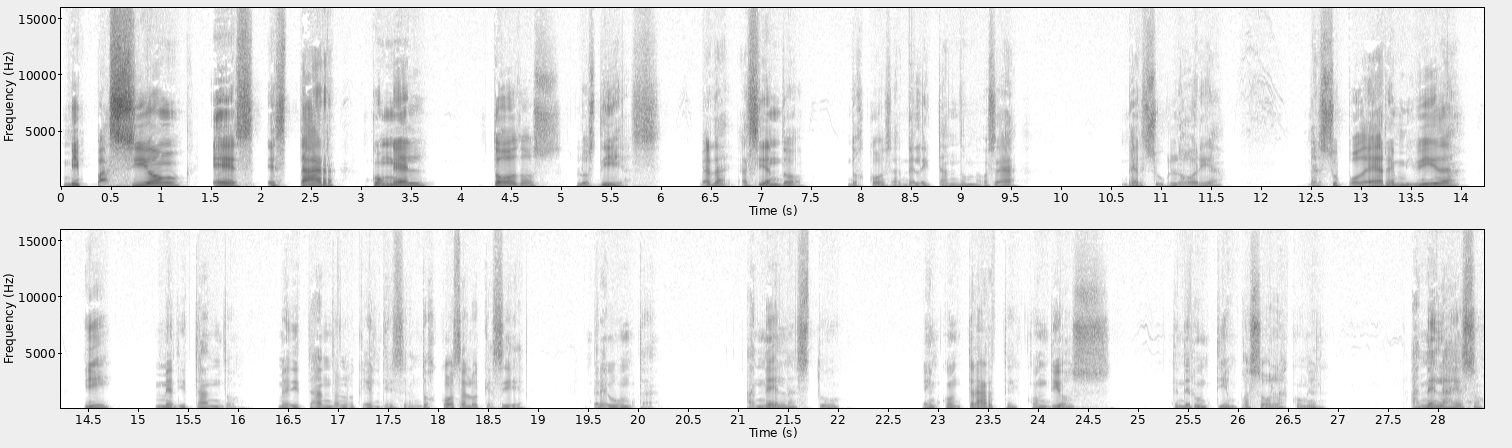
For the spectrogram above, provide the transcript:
mi pasión es estar con Él todos los días, ¿verdad? Haciendo dos cosas, deleitándome, o sea, ver su gloria, ver su poder en mi vida y meditando, meditando en lo que Él dice. Son dos cosas lo que hacía. Pregunta, ¿anhelas tú encontrarte con Dios? ¿Tener un tiempo a solas con Él? ¿Anhelas eso?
